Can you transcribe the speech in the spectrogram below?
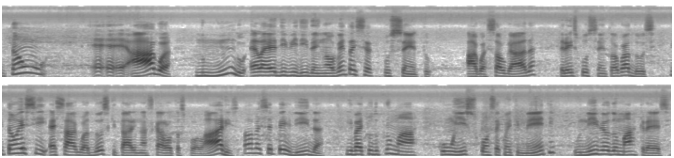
Então, é, é, é, a água no mundo ela é dividida em 97% água salgada, 3% água doce. Então esse, essa água doce que está ali nas calotas polares, ela vai ser perdida e vai tudo para o mar. Com isso, consequentemente, o nível do mar cresce.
